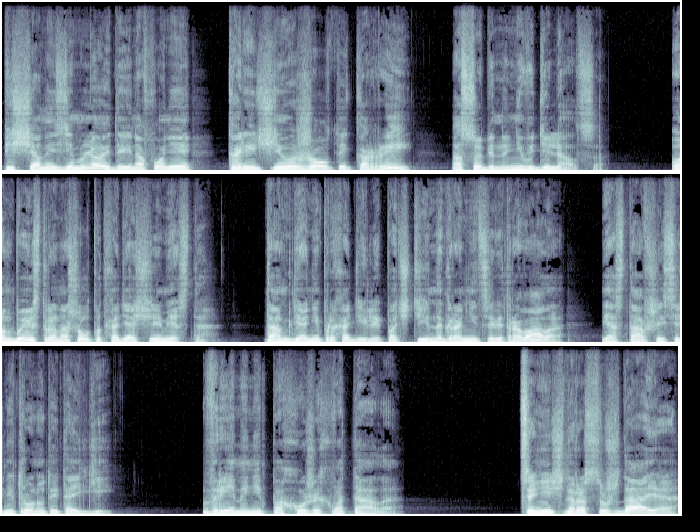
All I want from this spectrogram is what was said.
песчаной землей, да и на фоне коричнево-желтой коры — особенно не выделялся. Он быстро нашел подходящее место. Там, где они проходили, почти на границе ветровала и оставшейся нетронутой тайги. Времени, похоже, хватало. Цинично рассуждая,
